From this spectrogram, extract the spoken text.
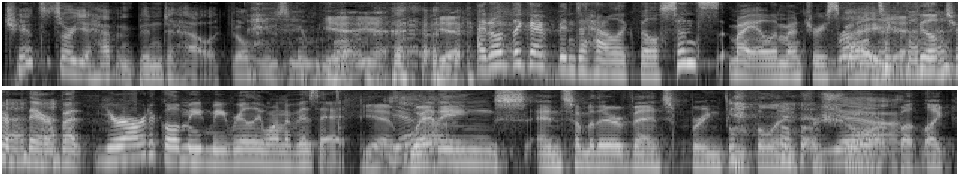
chances are you haven't been to Hallockville Museum Farm. yeah, yeah, yeah. I don't think I've been to Hallockville since my elementary school. Right. I took yeah. a field trip there, but your article made me really want to visit. Yeah, yeah. weddings and some of their events bring people in for sure, yeah. but like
